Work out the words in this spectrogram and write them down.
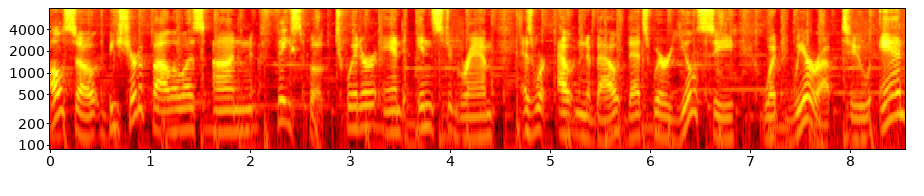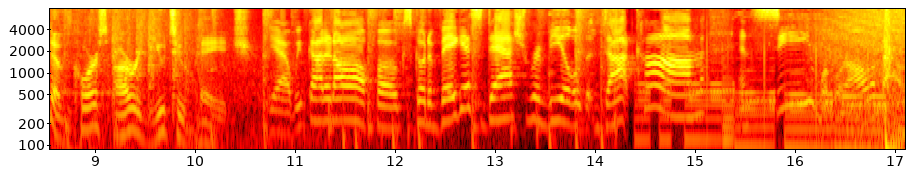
Also, be sure to follow us on Facebook, Twitter, and Instagram as we're out and about. That's where you'll see what we're up to, and of course, our YouTube page. Yeah, we've got it all, folks. Go to vegas-revealed.com and see what we're all about.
